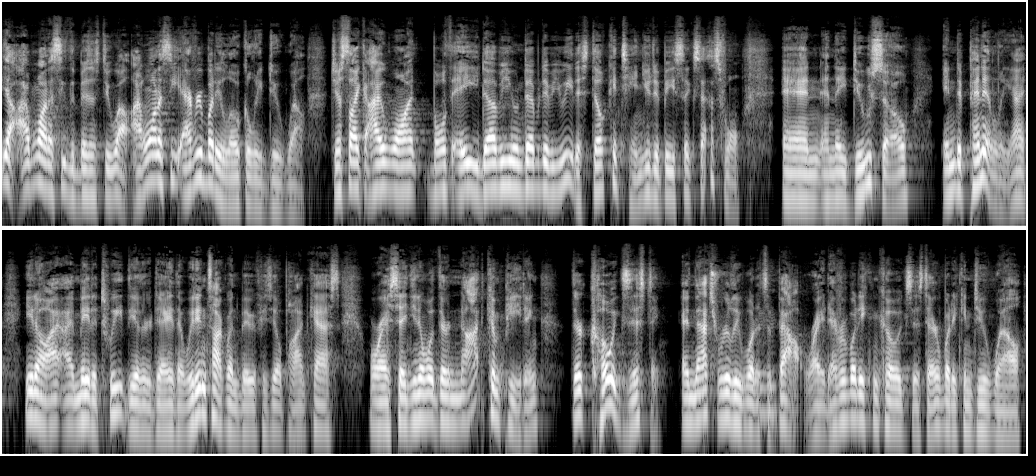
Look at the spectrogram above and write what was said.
yeah, I want to see the business do well. I want to see everybody locally do well. Just like I want both AEW and WWE to still continue to be successful and, and they do so independently. I, you know, I, I made a tweet the other day that we didn't talk about in the Babyface Heel podcast where I said, you know what? They're not competing. They're coexisting. And that's really what it's mm-hmm. about, right? Everybody can coexist. Everybody can do well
